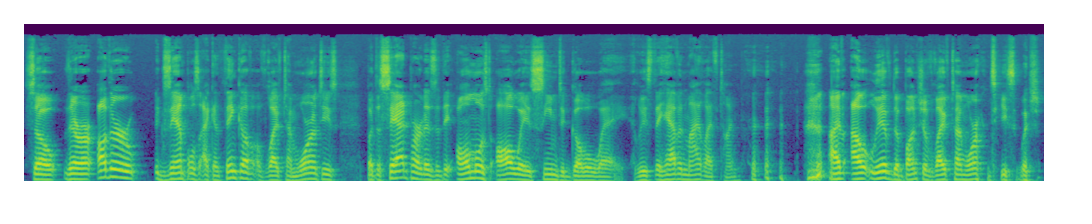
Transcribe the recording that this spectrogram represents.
So there are other examples I can think of of lifetime warranties, but the sad part is that they almost always seem to go away. At least they have in my lifetime. I've outlived a bunch of lifetime warranties, which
